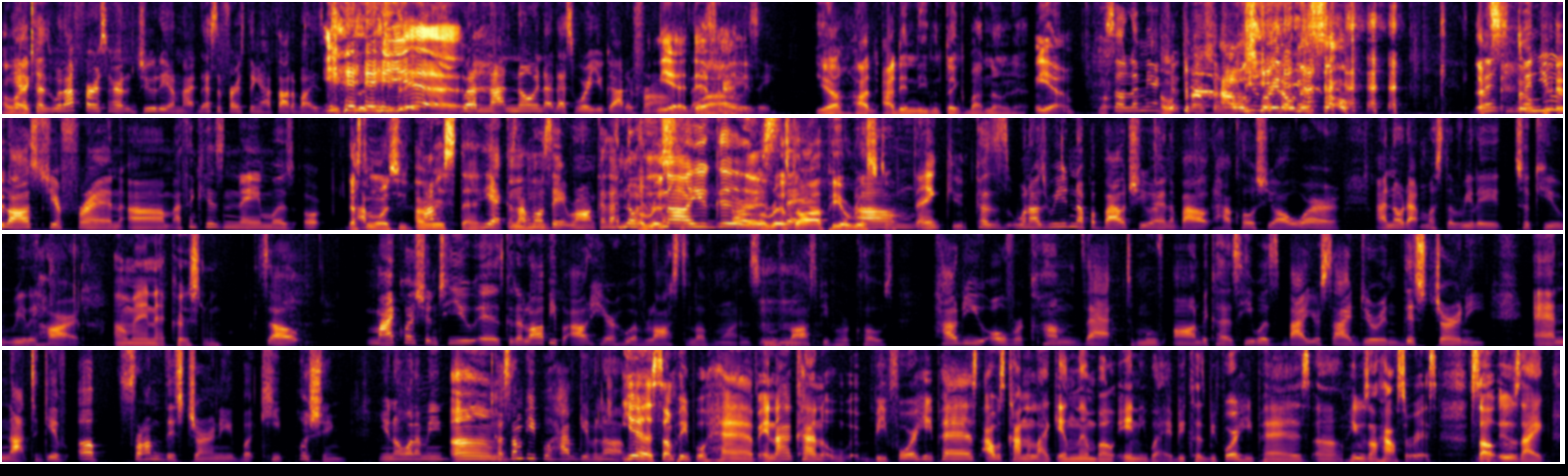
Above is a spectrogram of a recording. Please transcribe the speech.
I yeah, because it. when I first heard of Judy, I'm like, that's the first thing I thought about is Big Booty Judy. yeah. But not knowing that that's where you got it from. Yeah, that's definitely. crazy. Yeah, I, I didn't even think about none of that. yeah. So let me ask you a question. I was straight on this song. when, when you lost your friend, um, I think his name was. Or, That's the I'm- one she I'm- Ariste. Yeah, because I'm gonna say it wrong because I know. Arista. No, you good. Arista. Arista, R.I.P. Arista. Um, Thank you. because when I was reading up about you and about how close y'all were, I know that must have really took you really hard. Oh man, that crushed me. So, my question to you is because there are a lot of people out here who have lost loved ones, who've mm-hmm. lost people who are close. How do you overcome that to move on? Because he was by your side during this journey and not to give up from this journey, but keep pushing. You know what I mean? Um, Because some people have given up. Yeah, some people have, and I kind of before he passed, I was kind of like in limbo anyway because before he passed, um, he was on house arrest, so it was like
